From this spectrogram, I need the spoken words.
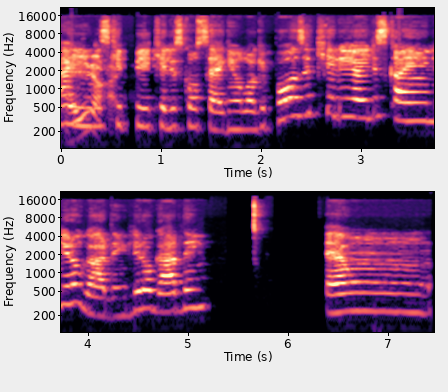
Aí, Aí, o Skip que eles conseguem o log pose, que ele, aí eles caem em Little Garden. Little Garden é um.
